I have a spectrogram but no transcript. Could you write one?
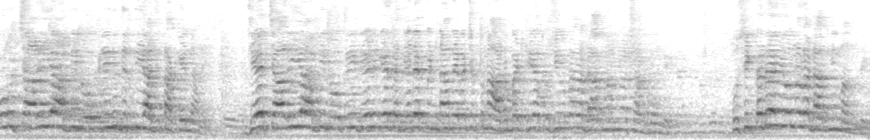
ਉਹਨੂੰ 40000 ਦੀ ਨੌਕਰੀ ਨਹੀਂ ਦਿੱਤੀ ਅੱਜ ਤੱਕ ਇਹਨਾਂ ਨੇ। ਜੇ 40000 ਦੀ ਨੌਕਰੀ ਦੇਣਗੇ ਤੇ ਜਿਹੜੇ ਪਿੰਡਾਂ ਦੇ ਵਿੱਚ ਧਨਾਟ ਬੈਠੇ ਆ, ਤੁਸੀਂ ਉਹਨਾਂ ਦਾ ਡਰ ਮੰਨਣਾ ਛੱਡ ਦੋਗੇ ਤੁਸੀਂ ਕਦੇ ਵੀ ਉਹਨਾਂ ਦਾ ਡਰ ਨਹੀਂ ਮੰਨਦੇ।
